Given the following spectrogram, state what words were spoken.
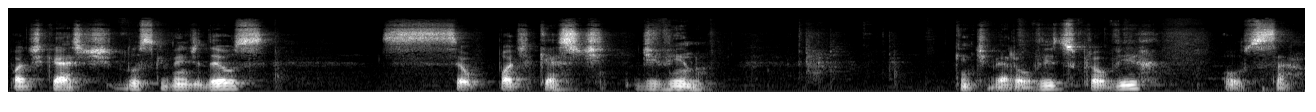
podcast Luz que Vem de Deus, seu podcast divino. Quem tiver ouvidos para ouvir, ouça.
